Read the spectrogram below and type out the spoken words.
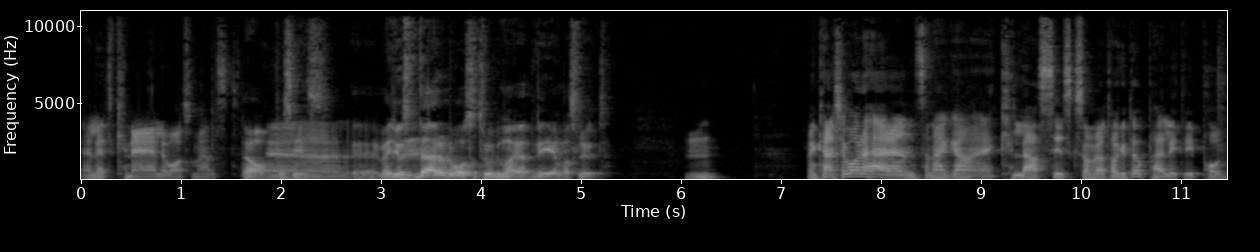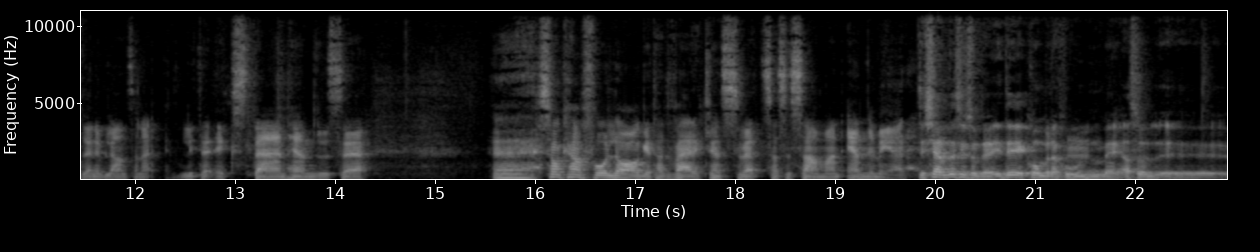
eller ett knä eller vad som helst. Ja, precis. Eh, Men just där och då så trodde man ju att VM var slut. Men kanske var det här en sån här klassisk som vi har tagit upp här lite i podden ibland. Sån här lite extern händelse. Eh, som kan få laget att verkligen svetsa sig samman ännu mer. Det kändes ju som det. Det i kombination med alltså, eh,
